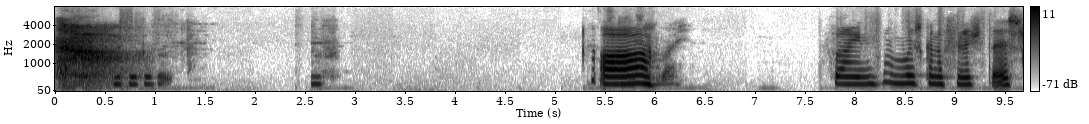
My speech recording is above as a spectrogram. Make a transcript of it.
Ah, why. fine. I'm just gonna finish this.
